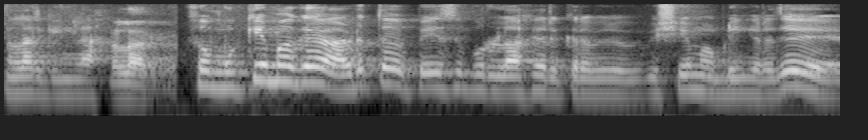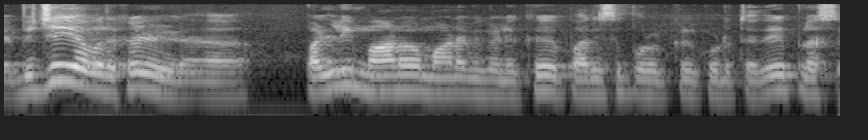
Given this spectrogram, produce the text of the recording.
நல்லா இருக்கீங்களா? நல்லா இருக்கும். ஸோ முக்கியமாக அடுத்த பேசுபொருளாக இருக்கிற வி- விஷயம் அப்படிங்கிறது விஜய் அவர்கள் பள்ளி மாணவ மாணவிகளுக்கு பரிசு பொருட்கள் கொடுத்தது. ப்ளஸ்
